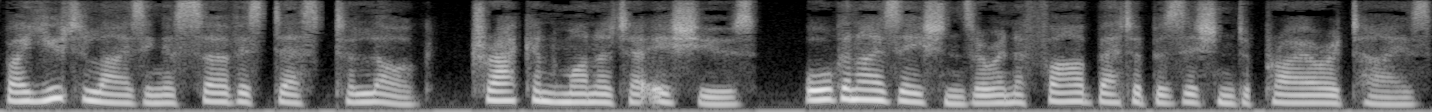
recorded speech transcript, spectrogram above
By utilizing a service desk to log, track, and monitor issues, organizations are in a far better position to prioritize,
